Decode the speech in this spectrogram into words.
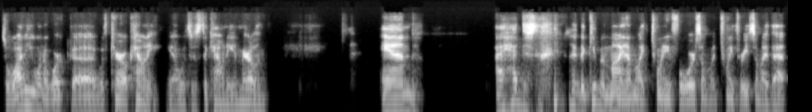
"So why do you want to work uh, with Carroll County? You know, which is the county in Maryland?" And I had this to keep in mind. I'm like 24, something like 23, something like that.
